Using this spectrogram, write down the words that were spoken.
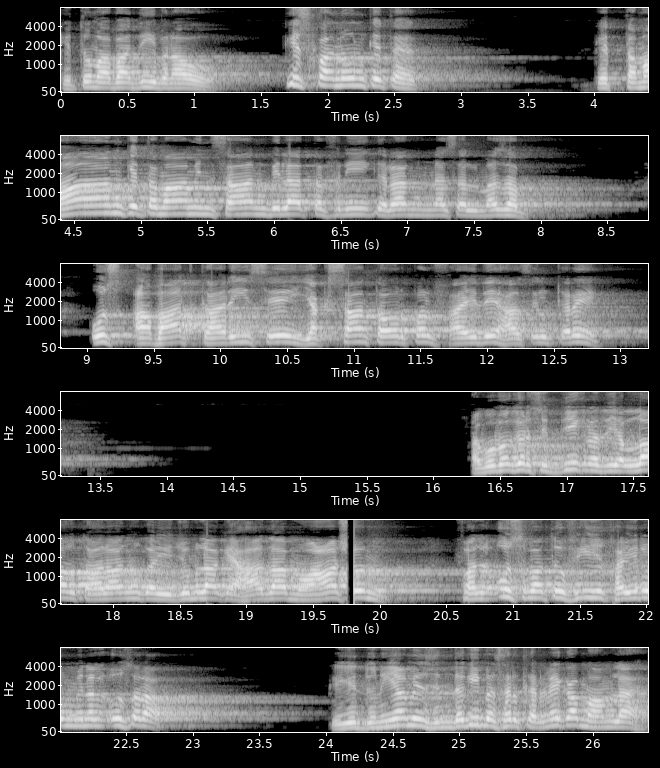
کہ تم آبادی بناؤ۔ کس قانون کے تحت؟ کہ تمام کے تمام انسان بلا تفریق رنگ نسل مذہب، اس آباد کاری سے یکساں طور پر فائدے حاصل کریں۔ ابو بکر صدیق رضی اللہ تعالیٰ عنہ کا یہ جملہ کہ ہادہ معاشن فل اس وطفی خیر من السرا کہ یہ دنیا میں زندگی بسر کرنے کا معاملہ ہے۔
